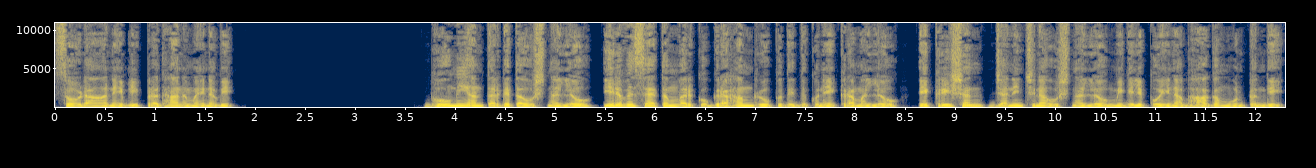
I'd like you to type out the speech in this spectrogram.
సోడా అనేవి ప్రధానమైనవి. భూమి అంతర్గత ఉష్ణంలో ఇరవై శాతం వరకు గ్రహం రూపుదిద్దుకునే క్రమంలో ఎక్రీషన్ జనించిన ఉష్ణంలో మిగిలిపోయిన భాగం ఉంటుంది.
